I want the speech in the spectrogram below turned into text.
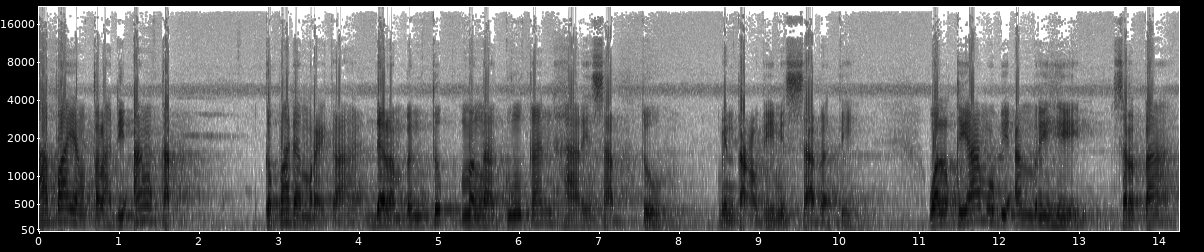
apa yang telah diangkat kepada mereka dalam bentuk mengagungkan hari Sabtu min ta'dhimis sabati wal qiyamu bi amrihi serta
